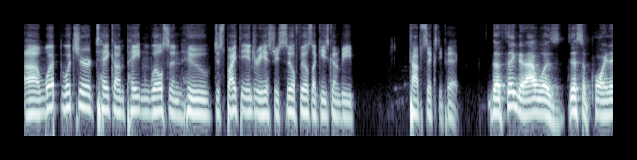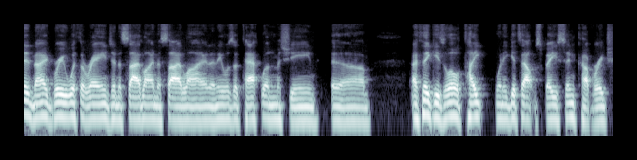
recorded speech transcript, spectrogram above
Uh, what what's your take on Payton Wilson, who, despite the injury history, still feels like he's going to be top sixty pick? the thing that I was disappointed, and I agree with the range and the sideline to sideline, and he was a tackling machine. Um, I think he's a little tight when he gets out in space in coverage.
